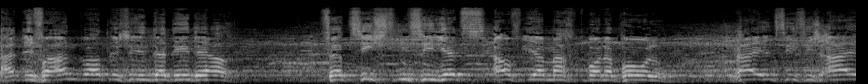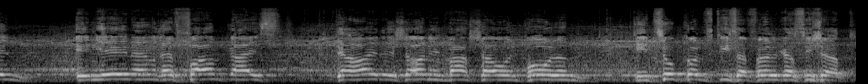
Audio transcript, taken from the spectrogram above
an die Verantwortlichen in der DDR. Verzichten Sie jetzt auf Ihr Machtmonopol. Reihen Sie sich ein in jenen Reformgeist, der heute schon in Warschau und Polen die Zukunft dieser Völker sichert.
